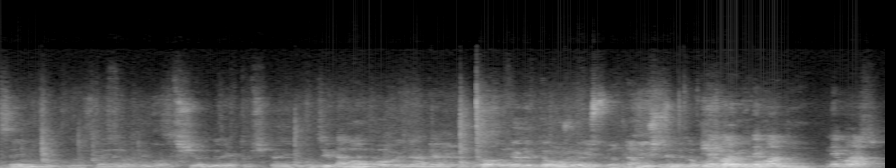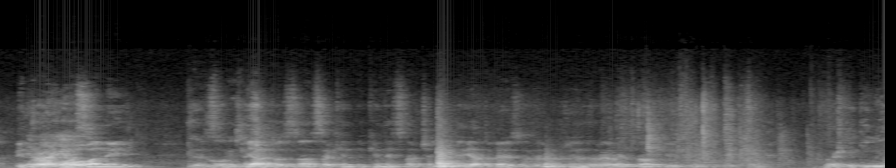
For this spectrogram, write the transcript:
це не дійсно. Ще директор чекає. Диплом повинен бути. Тому що там ще ну, Нема, нема, нема. Відрахований. Я ну, то за, за кінець навчання 9 вересня реалізовано Київський Бачите, кінець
